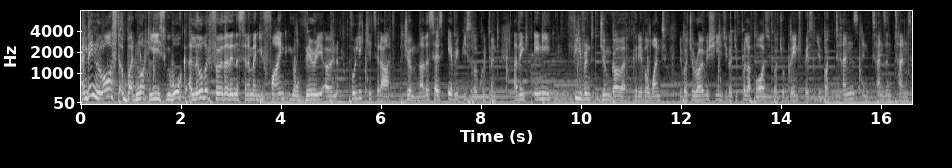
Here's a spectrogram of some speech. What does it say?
And then last but not least, we walk a little bit further than the cinema and you find your very own fully kitted out gym. Now this has every piece of equipment I think any fervent gym goer could ever want. You've got your row machines, you've got your pull-up bars, you've got your bench press, you've got tons and tons and tons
